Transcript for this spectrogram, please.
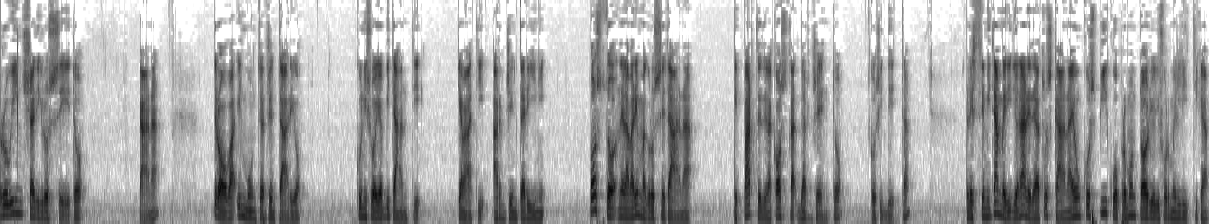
provincia di Grosseto, Cana, trova il Monte Argentario, con i suoi abitanti chiamati Argentarini. Posto nella Maremma grossetana e parte della costa d'Argento, cosiddetta, all'estremità meridionale della Toscana è un cospicuo promontorio di forma ellittica,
